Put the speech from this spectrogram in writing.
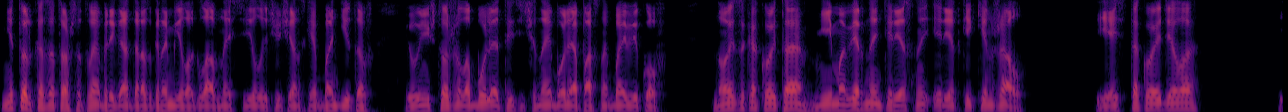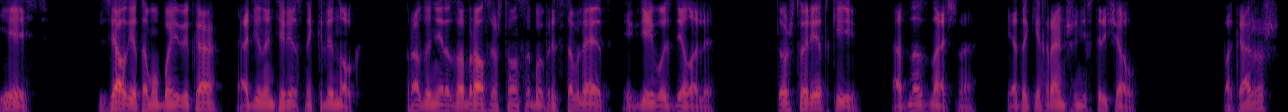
Не только за то, что твоя бригада разгромила главные силы чеченских бандитов и уничтожила более тысячи наиболее опасных боевиков, но и за какой-то неимоверно интересный и редкий кинжал. Есть такое дело? Есть. Взял я тому боевика один интересный клинок. Правда, не разобрался, что он собой представляет и где его сделали. То, что редкий, однозначно. Я таких раньше не встречал. Покажешь?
